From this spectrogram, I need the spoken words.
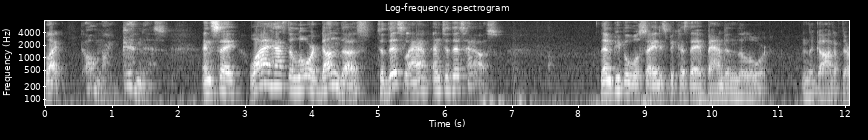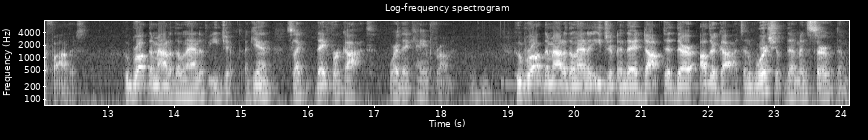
Like, oh my goodness. And say, why has the Lord done thus to this land and to this house? Then people will say it is because they abandoned the Lord and the God of their fathers, who brought them out of the land of Egypt. Again, it's like they forgot where they came from. Mm-hmm. Who brought them out of the land of Egypt and they adopted their other gods and worshiped them and served them.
